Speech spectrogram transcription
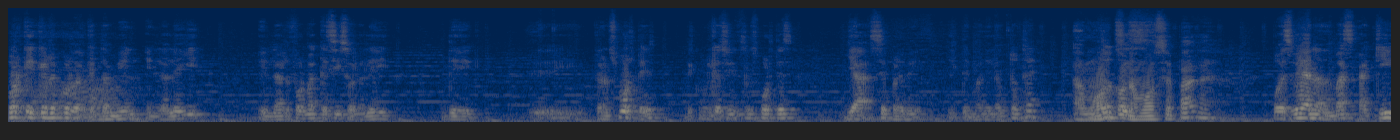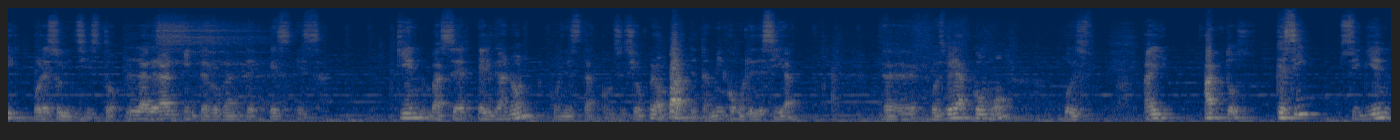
Porque hay que recordar que también en la ley, en la reforma que se hizo, la ley de, transportes, de comunicaciones y transportes, ya se prevé el tema del autotren. Amor con amor se paga. Pues vean nada más, aquí, por eso le insisto, la gran interrogante es esa. ¿Quién va a ser el ganón con esta concesión? Pero aparte, también como le decía, eh, pues vea cómo pues hay actos que sí, si bien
